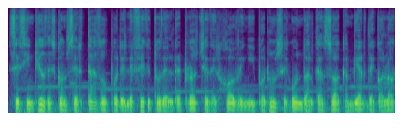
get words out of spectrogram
Se sintió desconcertado por el efecto del reproche del joven y por un segundo alcanzó a cambiar de color.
